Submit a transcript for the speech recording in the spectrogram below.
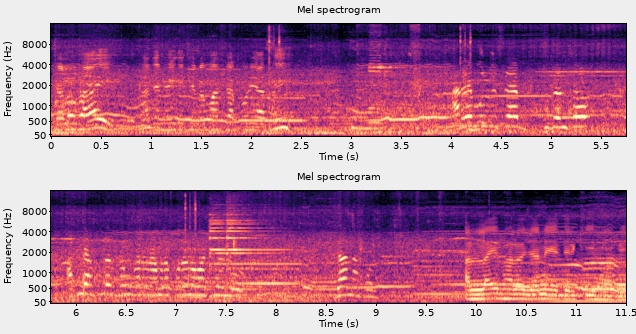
Kalau hai, ada yang ingin nama siapa nih? Ada yang mau bisa, bukan kok. Aku yang sudah kamu karena nama aku udah nama. আল্লাহ ভালো জানে এদের কি হবে।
